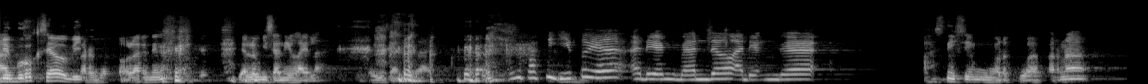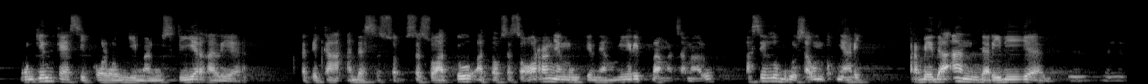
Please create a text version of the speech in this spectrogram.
lebih buruk sih Bi? Pergaulan yang ya lu bisa nilai lah. Lu bisa nilai. Tapi pasti gitu ya, ada yang bandel, ada yang enggak. Pasti sih menurut gua, karena mungkin kayak psikologi manusia kali ya. Ketika ada sesu sesuatu atau seseorang yang mungkin yang mirip banget sama lu, pasti lu berusaha untuk nyari perbedaan dari dia. Hmm, bener.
